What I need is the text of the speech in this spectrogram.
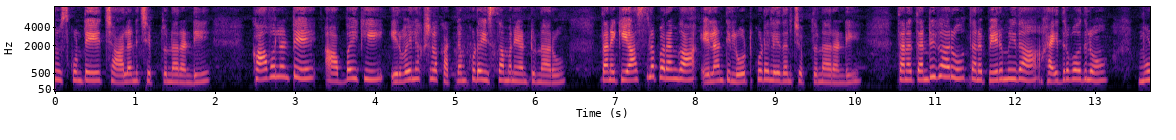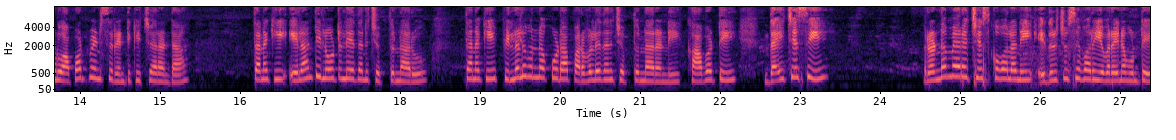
చూసుకుంటే చాలని చెప్తున్నారండి. కావాలంటే ఆ అబ్బాయికి ఇరవై లక్షల కట్నం కూడా ఇస్తామని అంటున్నారు. తనకి ఆస్తుల పరంగా ఎలాంటి లోటు కూడా లేదని చెప్తున్నారండి. తన తండ్రి గారు తన పేరు మీద హైదరాబాద్లో మూడు అపార్ట్మెంట్స్ రెంట్కి ఇచ్చారంట. తనకి ఎలాంటి లోటు లేదని చెప్తున్నారు. తనకి పిల్లలు ఉన్నా కూడా పర్వాలేదని చెప్తున్నారండి. కాబట్టి దయచేసి రెండో మ్యారేజ్ చేసుకోవాలని ఎదురు చూసేవారు ఎవరైనా ఉంటే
